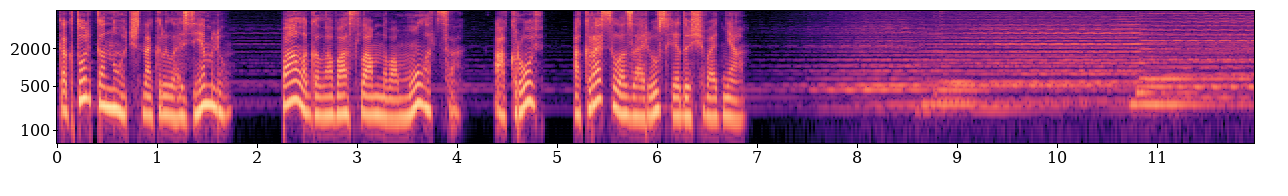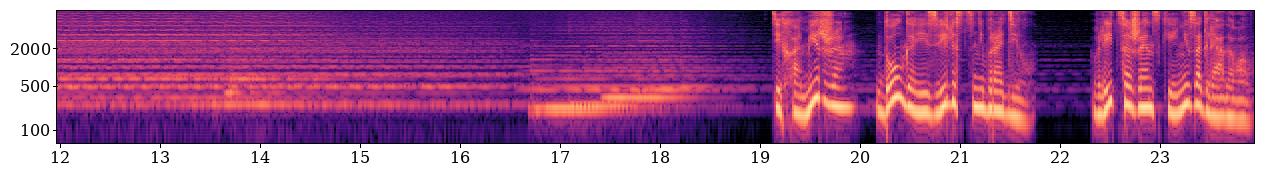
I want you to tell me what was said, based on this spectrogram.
Как только ночь накрыла землю, пала голова славного молодца, а кровь окрасила зарю следующего дня. Тихомир же долго и извилисто не бродил. В лица женские не заглядывал.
